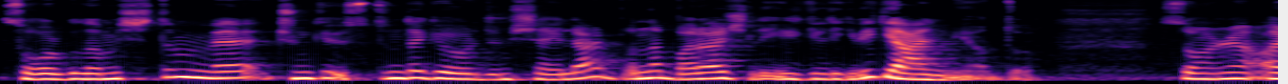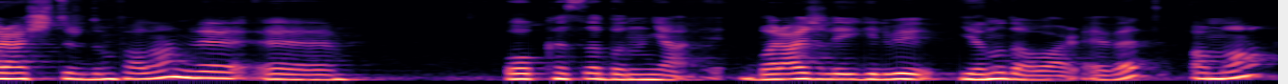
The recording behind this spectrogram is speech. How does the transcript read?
sorgulamıştım ve çünkü üstünde gördüğüm şeyler bana barajla ilgili gibi gelmiyordu. Sonra araştırdım falan ve e, o kasabanın yani barajla ilgili bir yanı da var evet ama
